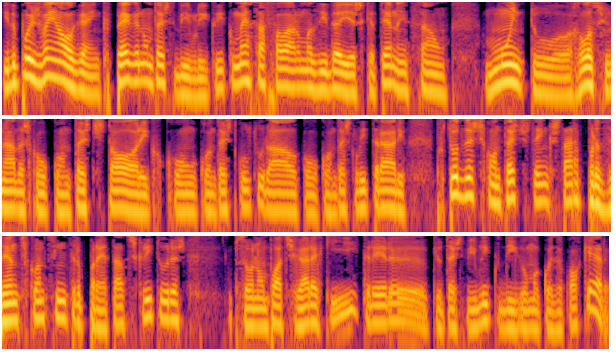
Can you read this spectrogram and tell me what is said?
E depois vem alguém que pega num texto bíblico e começa a falar umas ideias que até nem são muito relacionadas com o contexto histórico, com o contexto cultural, com o contexto literário. Porque todos estes contextos têm que estar presentes quando se interpreta as escrituras. A pessoa não pode chegar aqui e querer eh, que o texto bíblico diga uma coisa qualquer.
